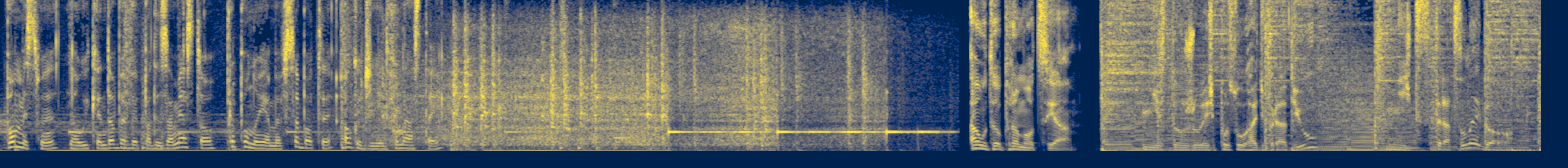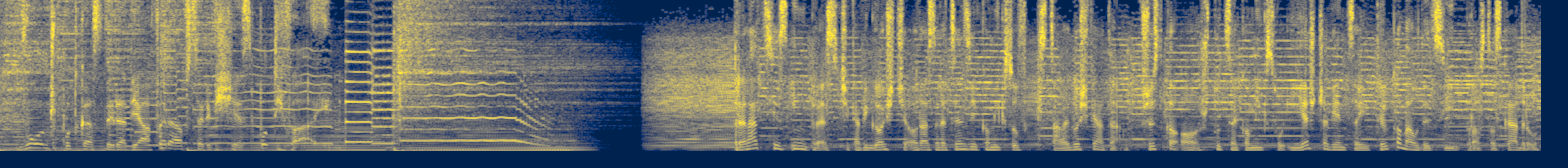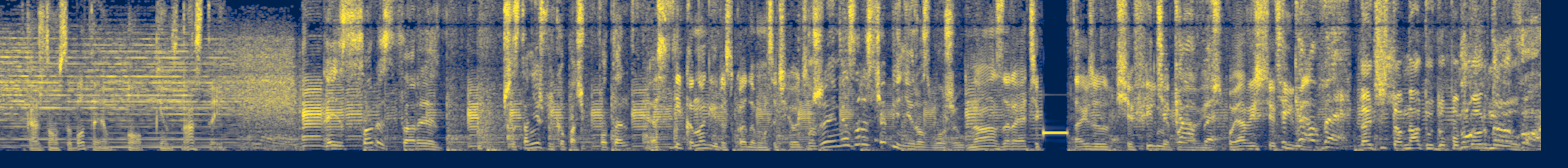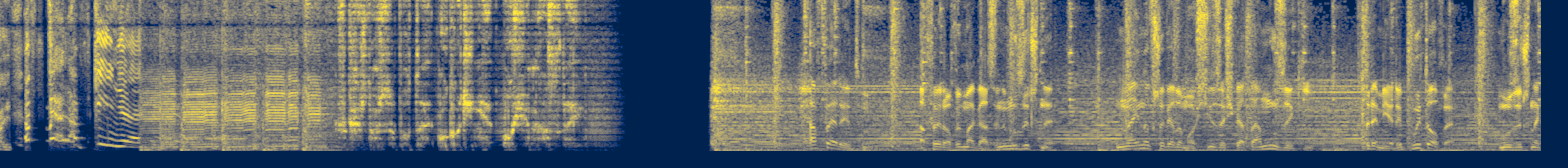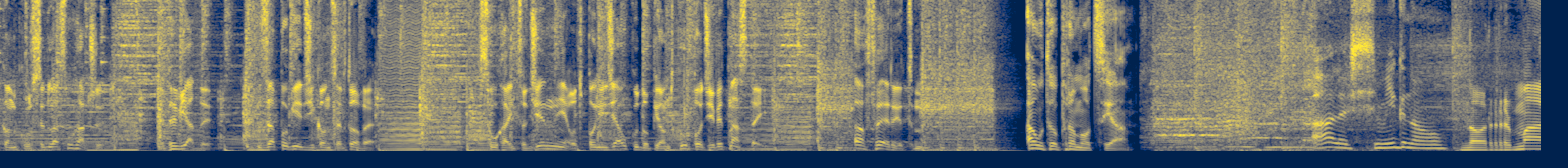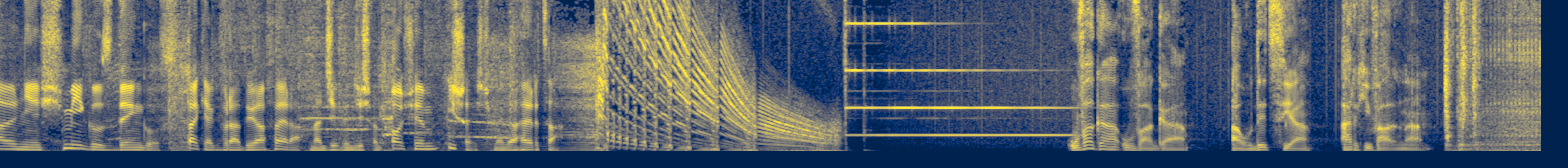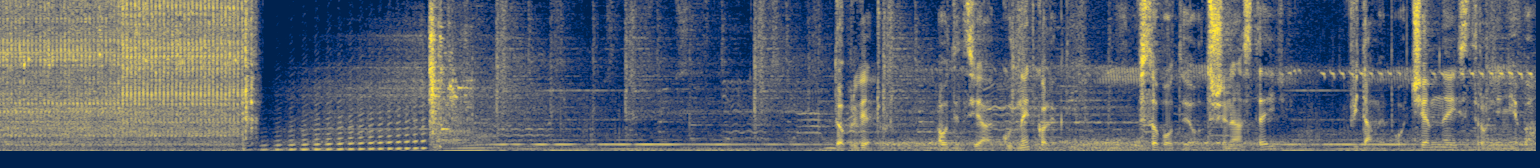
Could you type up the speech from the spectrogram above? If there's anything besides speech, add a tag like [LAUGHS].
Pomysły na weekendowe wypady za miasto proponujemy w soboty o godzinie 12. Autopromocja. Nie zdążyłeś posłuchać w radiu? Nic straconego. Włącz podcasty Radia Afera w serwisie Spotify. Relacje z imprez, ciekawi goście oraz recenzje komiksów z całego świata. Wszystko o sztuce komiksu i jeszcze więcej tylko w audycji Prosto z kadru. W każdą sobotę o 15. Ej, sorry stary, przestaniesz mi kopać w fotel? Ja sobie tylko nogi rozkładam, o co ci chodzi? Może ja zaraz ciebie nie rozłożył. No, zaraz ja cię k- tak, że się w filmie Ciekawe. pojawisz. Pojawisz się w filmie. Ciekawe! Lecisz tam na dół do popcornu. Afera w kinie! W każdą sobotę o godzinie 18. Aferytm. Aferowy magazyn muzyczny. Najnowsze wiadomości ze świata muzyki. Premiery płytowe. Muzyczne konkursy dla słuchaczy. Wywiady. Zapowiedzi koncertowe. Słuchaj codziennie od poniedziałku do piątku po 19. Aferytm. Autopromocja. Ale śmignął. Normalnie śmigus dyngus, tak jak w Radio Afera na 98 i 6 MHz. Uwaga, uwaga. Audycja archiwalna. Dobry wieczór. Audycja Good Night Collective. W soboty o 13 witamy po ciemnej stronie nieba.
